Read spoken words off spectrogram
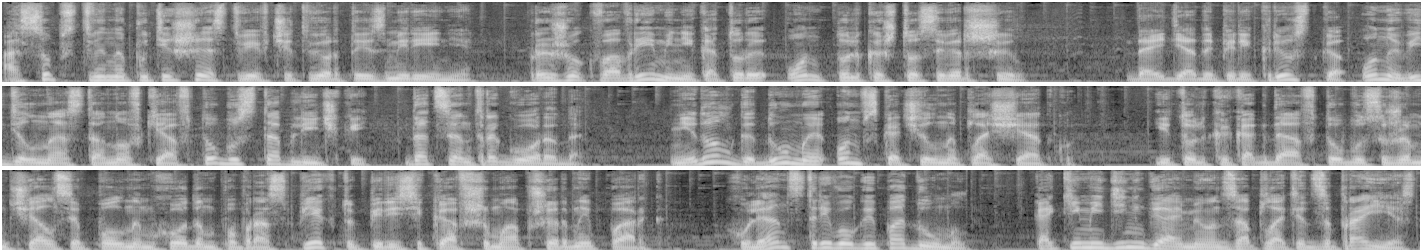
а собственно путешествие в четвертое измерение, прыжок во времени, который он только что совершил – Дойдя до перекрестка, он увидел на остановке автобус с табличкой «До центра города». Недолго думая, он вскочил на площадку. И только когда автобус уже мчался полным ходом по проспекту, пересекавшему обширный парк, Хулян с тревогой подумал, какими деньгами он заплатит за проезд.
